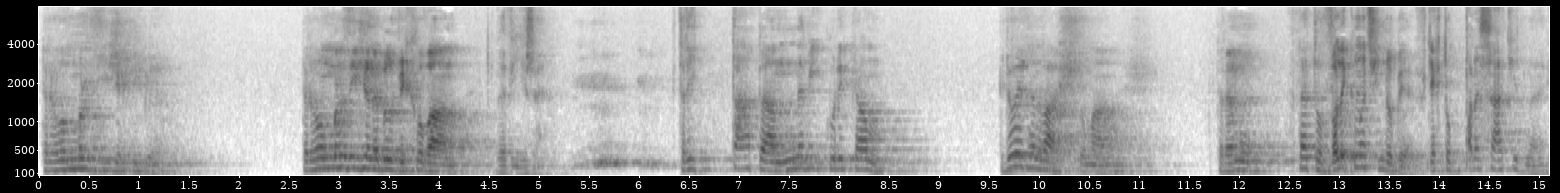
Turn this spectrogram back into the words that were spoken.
Kterého mrzí, že chyběl. Kterého mrzí, že nebyl vychován ve víře. Který tápe a neví kudy kam. Kdo je ten váš Tomáš, kterému v této velikonoční době, v těchto 50 dnech,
